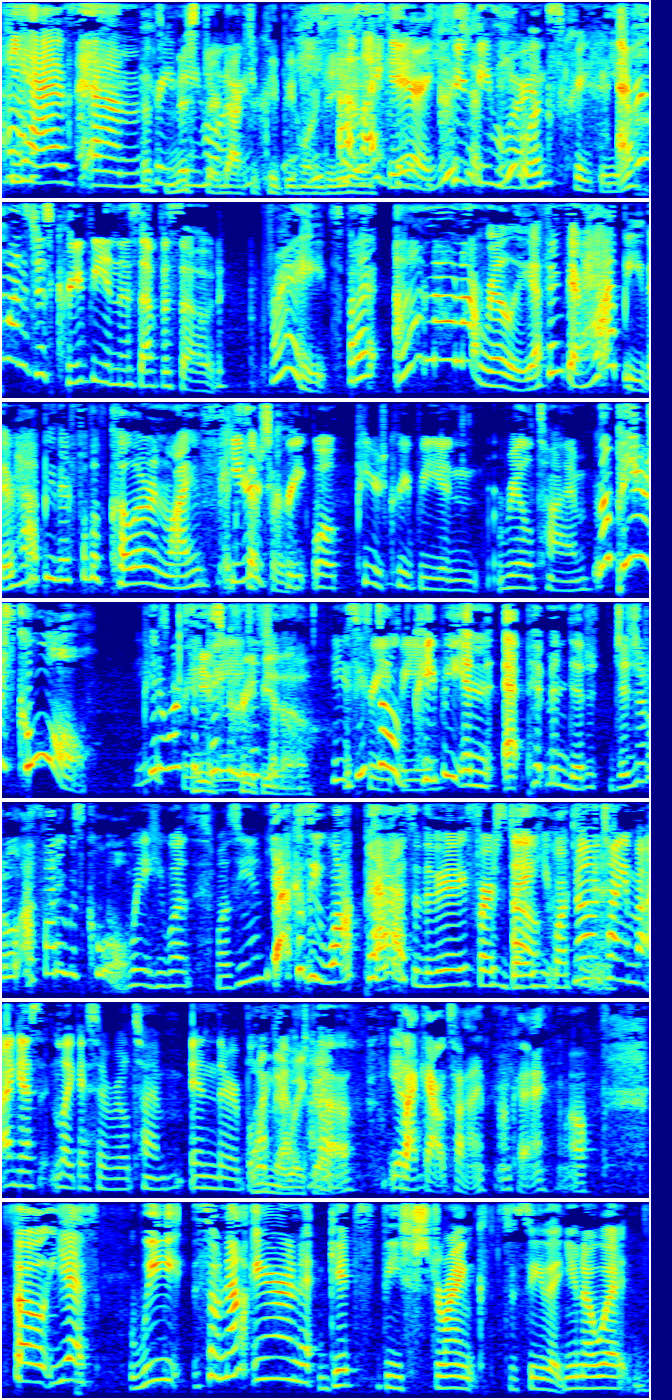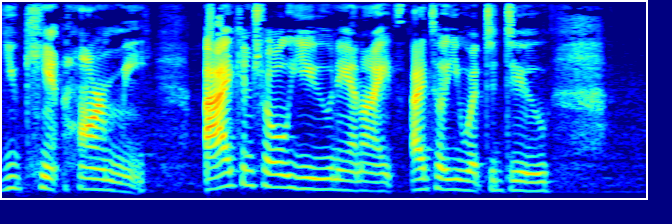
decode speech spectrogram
he has um, That's Mr. Horn. Dr. Creepy Horn to you. I like scary. it. He's Creepy just- horn. He looks creepy. Everyone's just creepy in this episode. right, but I, I don't know, not really. I think they're happy. They're happy. They're full of color and life. Peter's except for- creep. Well, Peter's creepy in real time. No, Peter's cool. Peter works creepy. at He's Pittman creepy, Digital. though. He's Is he still creepy. creepy in at Pittman Dig- Digital? I thought he was cool. Wait, he was was he in? Yeah, because he walked past and the very first day Oh. he walked no, in. I'm talking about. I guess, like I said, real time in their blackout When they wake time. up. Oh, Yeah. blackout time. Okay. Well, so yes, we. So now Aaron gets the strength to see that you know what you can't harm me. I control you, nanites. I tell you what to do.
